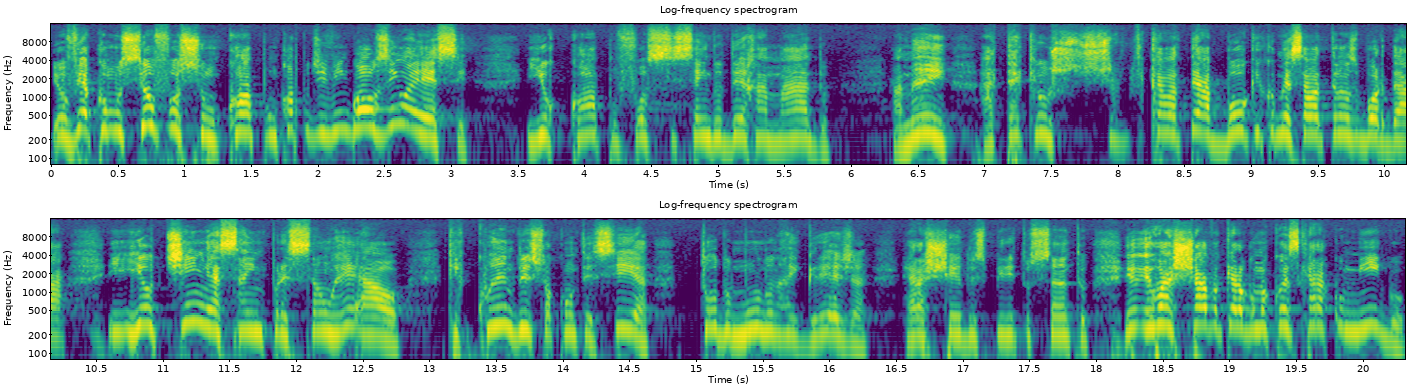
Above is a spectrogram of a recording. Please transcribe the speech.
Eu via como se eu fosse um copo, um copo de vinho igualzinho a esse, e o copo fosse sendo derramado. Amém? Até que eu ficava até a boca e começava a transbordar. E, eu tinha essa impressão real que quando isso acontecia, todo mundo na igreja era cheio do Espírito Santo. Eu, eu achava que era alguma coisa que era comigo,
